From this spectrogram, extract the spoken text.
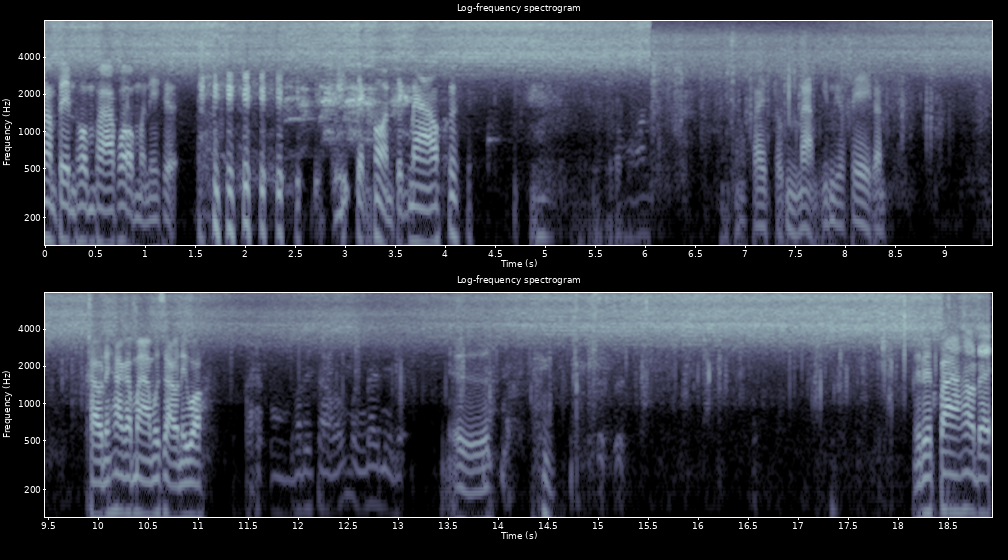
นอนเต้นพรมพาพ่อมานี่เถอะ จากหอนจากหนาวต้องไปต้มน้ำกินกาแฟกันข้าวในห้ากะมาเมื่อเช้านี่บ่บริษัทมึงได้นี่แหละเออไม่ได้ปลาข้าวได้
